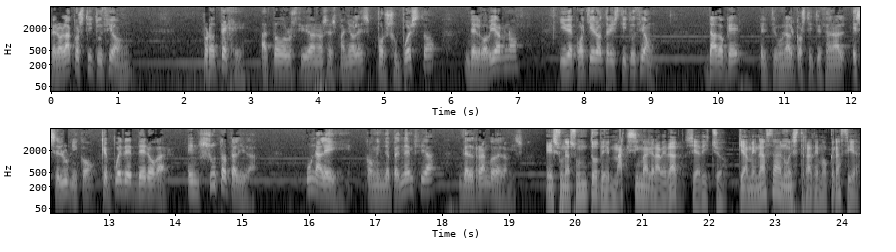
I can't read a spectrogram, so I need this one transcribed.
Pero la Constitución protege a todos los ciudadanos españoles, por supuesto, del gobierno y de cualquier otra institución, dado que el Tribunal Constitucional es el único que puede derogar en su totalidad una ley con independencia del rango de la misma. Es un asunto de máxima gravedad, se ha dicho, que amenaza a nuestra democracia.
